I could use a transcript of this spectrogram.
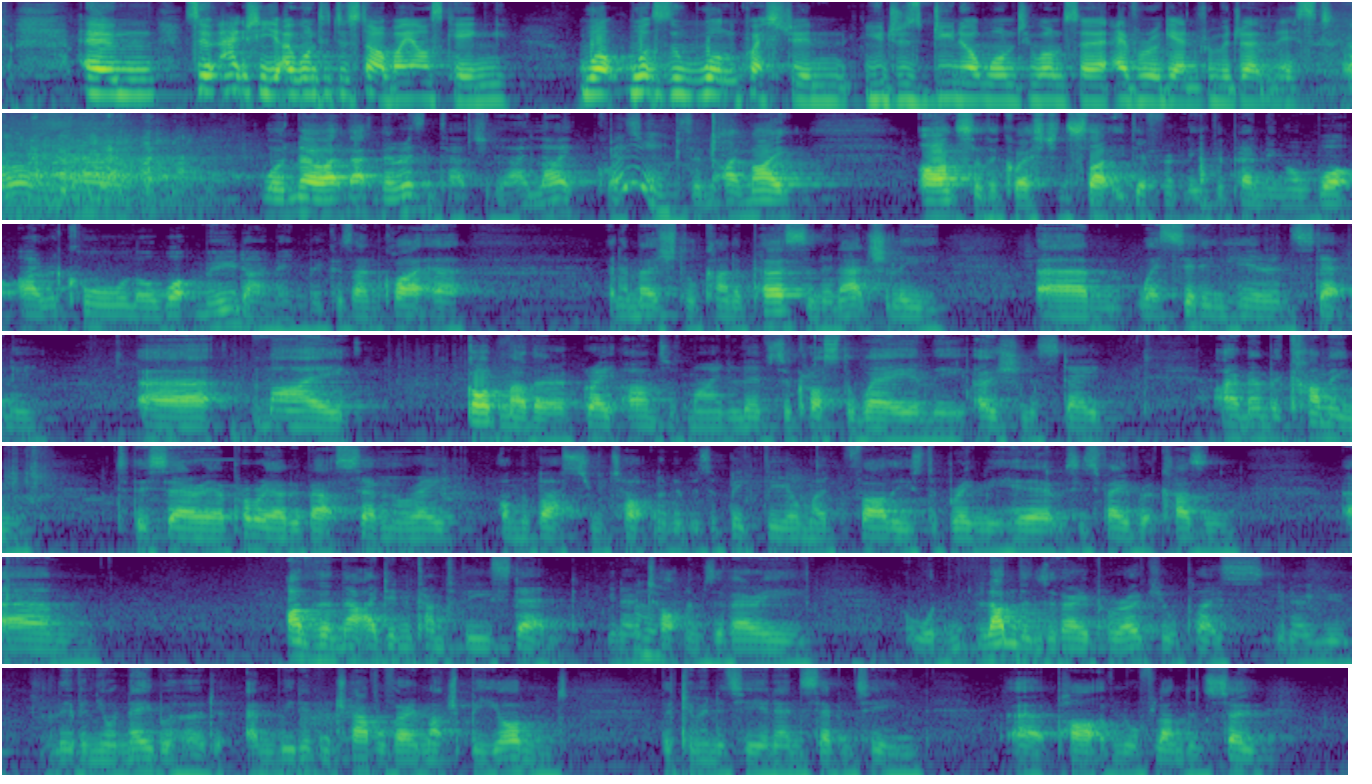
Um, so actually, I wanted to start by asking, What, what's the one question you just do not want to answer ever again from a journalist? Well, no, I, that, there isn't actually. I like questions, and I might answer the question slightly differently depending on what I recall or what mood I'm in, because I'm quite a, an emotional kind of person. And actually, um, we're sitting here in Stepney. Uh, my godmother, a great aunt of mine, lives across the way in the Ocean Estate. I remember coming to this area, probably I was about seven or eight on the bus from Tottenham. It was a big deal. My father used to bring me here. It was his favourite cousin. Um, other than that, I didn't come to the East End. You know, Tottenham's a very, or London's a very parochial place. You know, you live in your neighbourhood, and we didn't travel very much beyond the community in N17 uh, part of North London. So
